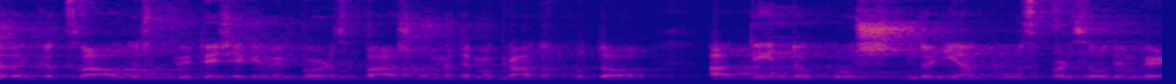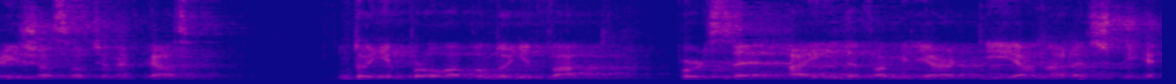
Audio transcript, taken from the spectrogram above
edhe në këtë sallë, është pyetje që e kemi bërë së bashku me demokratët kudo, a di ndokush ndonjë akuzë për zotin Berisha sot që ne flasim? Ndonjë provë apo ndonjë fakt përse ai dhe familjarë të tij janë në arrest shtëpie?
